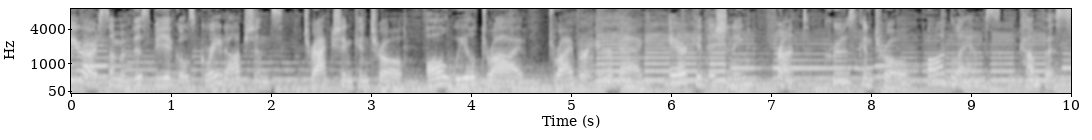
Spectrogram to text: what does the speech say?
Here are some of this vehicle's great options. Traction control, all-wheel drive, driver airbag, air conditioning, front, cruise control, fog lamps, compass,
